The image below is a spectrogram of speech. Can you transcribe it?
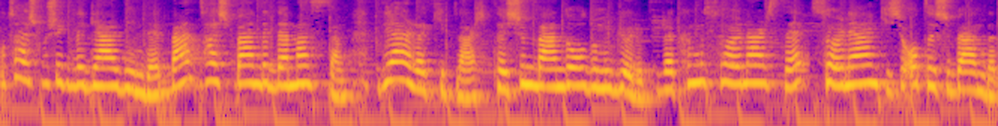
bu taş bu şekilde geldiğinde ben taş bende demezsem diğer rakipler taşın bende olduğunu görüp rakamı söylerse söyleyen kişi o taşı benden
